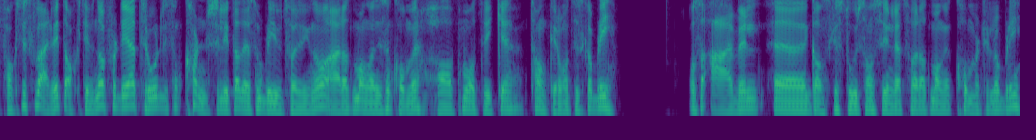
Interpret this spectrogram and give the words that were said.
faktisk være litt aktiv nå, for jeg tror liksom kanskje litt av det som blir utfordringen nå, er at mange av de som kommer, har på en måte ikke tanker om at de skal bli. Og så er vel eh, ganske stor sannsynlighet for at mange kommer til å bli.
